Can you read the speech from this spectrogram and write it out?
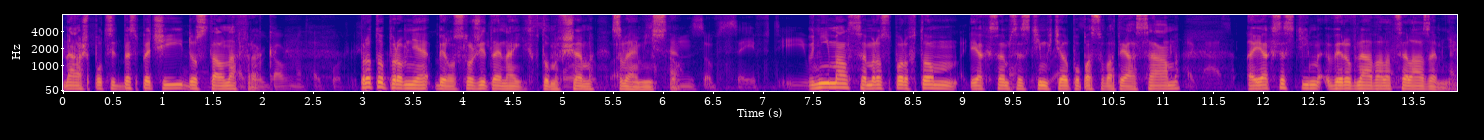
Náš pocit bezpečí dostal na frak. Proto pro mě bylo složité najít v tom všem své místo. Vnímal jsem rozpor v tom, jak jsem se s tím chtěl popasovat já sám a jak se s tím vyrovnávala celá země.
